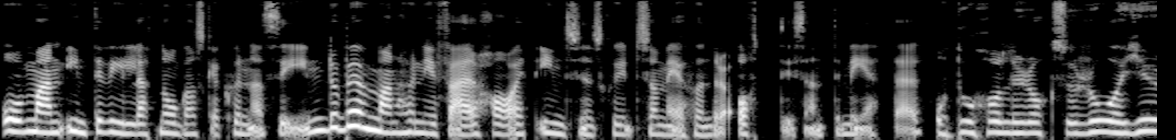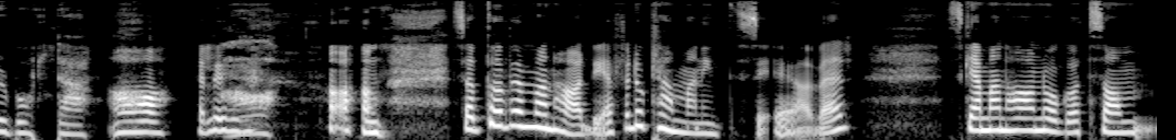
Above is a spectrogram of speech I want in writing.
och man inte vill att någon ska kunna se in, då behöver man ungefär ha ett insynsskydd som är 180 centimeter. Och då håller också rådjur borta. Ja, eller hur? Ja. Mm. Så då behöver man ha det, för då kan man inte se över. Ska man ha något som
